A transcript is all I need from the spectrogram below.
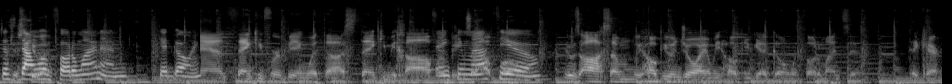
Just, do download it. Photomyne and get going. And thank you for being with us. Thank you, Michal, for Thank being you, so helpful. Matthew. It was awesome. We hope you enjoy and we hope you get going with Photomyne soon. Take care.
